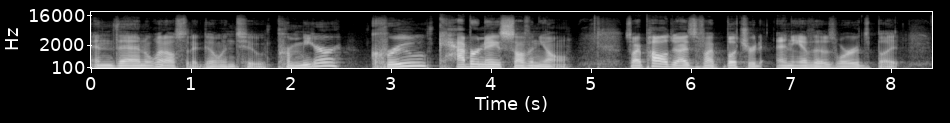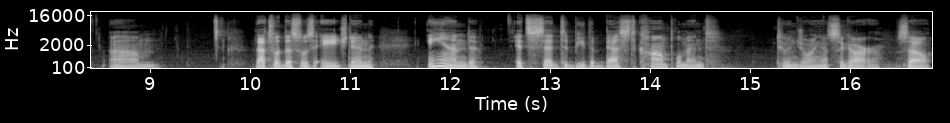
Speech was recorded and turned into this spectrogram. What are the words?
And then what else did it go into? Premier Cru Cabernet Sauvignon. So I apologize if I butchered any of those words, but um, that's what this was aged in. And it's said to be the best complement to enjoying a cigar. So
